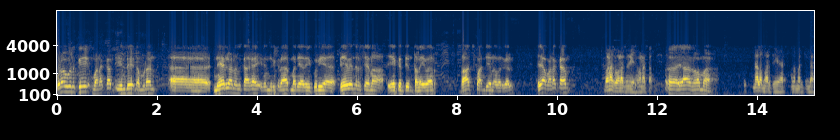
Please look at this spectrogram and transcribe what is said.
உறவுகளுக்கு வணக்கம் இன்று நம்முடன் நேர்காணலுக்காக இணைந்திருக்கிறார் மரியாதைக்குரிய தேவேந்திர சேனா இயக்கத்தின் தலைவர் ராஜ் பாண்டியன் அவர்கள். ஐயா வணக்கம். வணக்கம் வணக்கம் ஐயா வணக்கம். யார் நலமா? நலமா இருக்கீங்க நலமா இருக்கீங்களா?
